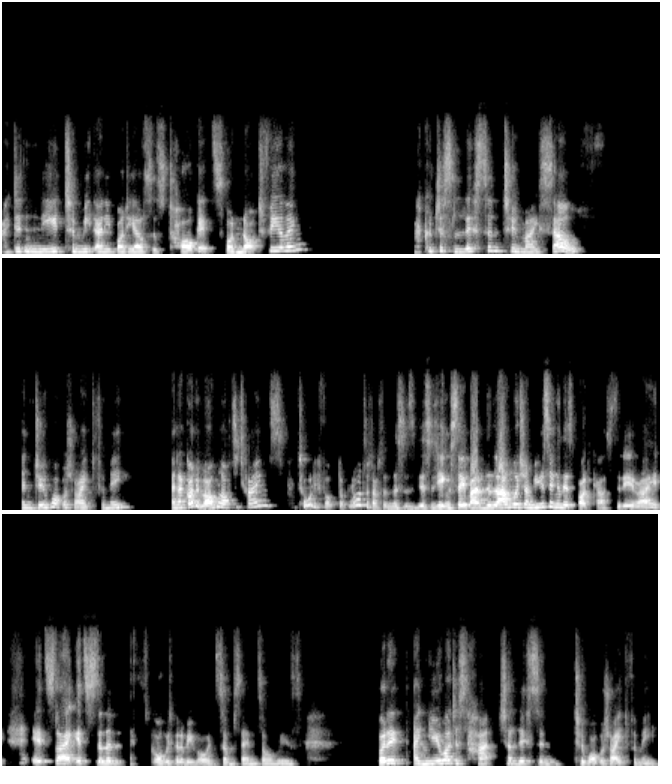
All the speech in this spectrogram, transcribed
I didn't need to meet anybody else's targets for not feeling. I could just listen to myself and do what was right for me. And I got it wrong lots of times. Totally fucked up lots of times. And this is this is you can see by the language I'm using in this podcast today, right? It's like it's still a, it's always going to be wrong in some sense, always. But it I knew I just had to listen to what was right for me.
